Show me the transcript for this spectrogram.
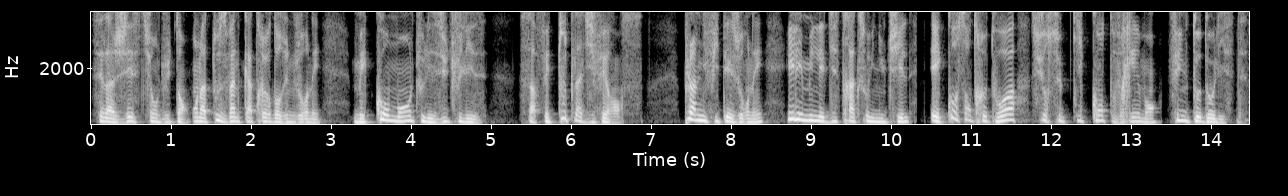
c'est la gestion du temps. On a tous 24 heures dans une journée. Mais comment tu les utilises? Ça fait toute la différence. Planifie tes journées, élimine les distractions inutiles et concentre-toi sur ce qui compte vraiment. Fais une to list.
